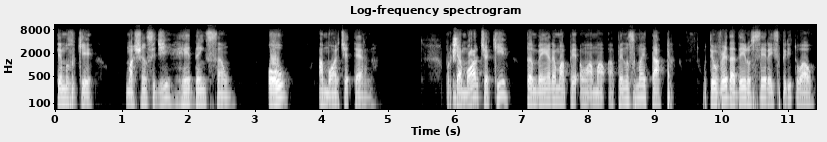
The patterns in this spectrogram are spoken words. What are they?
temos o que? Uma chance de redenção ou a morte eterna. Porque a morte aqui também é uma, uma, apenas uma etapa. O teu verdadeiro ser é espiritual.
